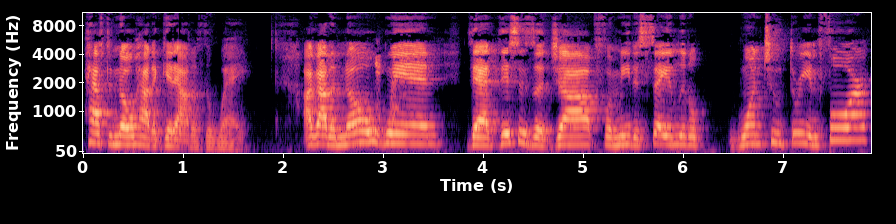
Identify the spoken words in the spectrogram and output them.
have to know how to get out of the way. I got to know when that this is a job for me to say a little one, two, three, and four,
